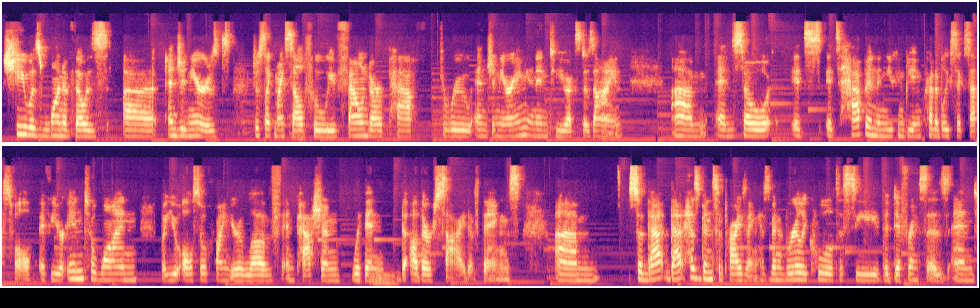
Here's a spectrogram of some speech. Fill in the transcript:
She was one of those uh, engineers, just like myself, who we've found our path through engineering and into UX design. Um, and so it's it's happened and you can be incredibly successful if you're into one but you also find your love and passion within mm. the other side of things um, so that that has been surprising has been really cool to see the differences and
